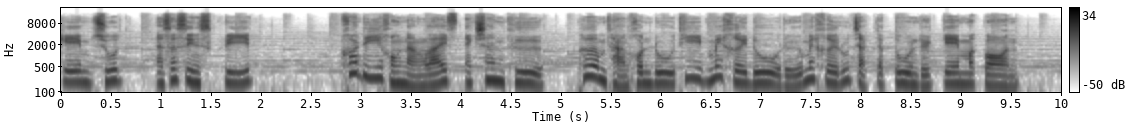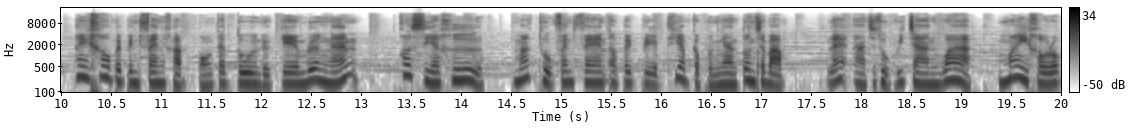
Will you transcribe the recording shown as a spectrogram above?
เกมชุด Assassin's Creed ข้อดีของหนัง Live Action คือ เพิ่มฐานคนดูที่ไม่เคยดูหรือไม่เคยรู้จักการ์ตูนหรือเกมมาก่อน ให้เข้าไปเป็นแฟนคลับของการ์ตูนหรือเกมเรื่องนั้น ข้อเสียคือมักถูกแฟนๆ เอาไปเปรียบเทียบกับผลงานต้นฉบับ และอาจจะถูกวิจารณ์ว่าไม่เคารพ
